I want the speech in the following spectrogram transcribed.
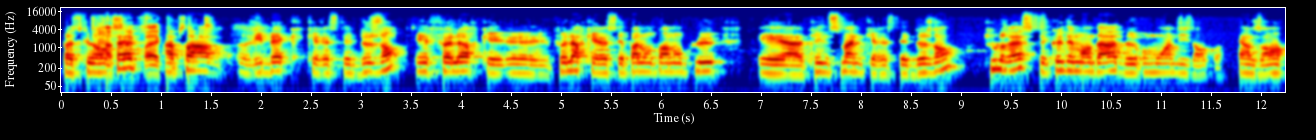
parce que, en Ah, fait, à part Riebeck qui est resté deux ans et Föller qui est, euh, Föller qui est resté pas longtemps non plus et euh, Klinsmann qui est resté deux ans, Tout le reste, c'est que des mandats de au moins 10 ans, quoi. 15 ans.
